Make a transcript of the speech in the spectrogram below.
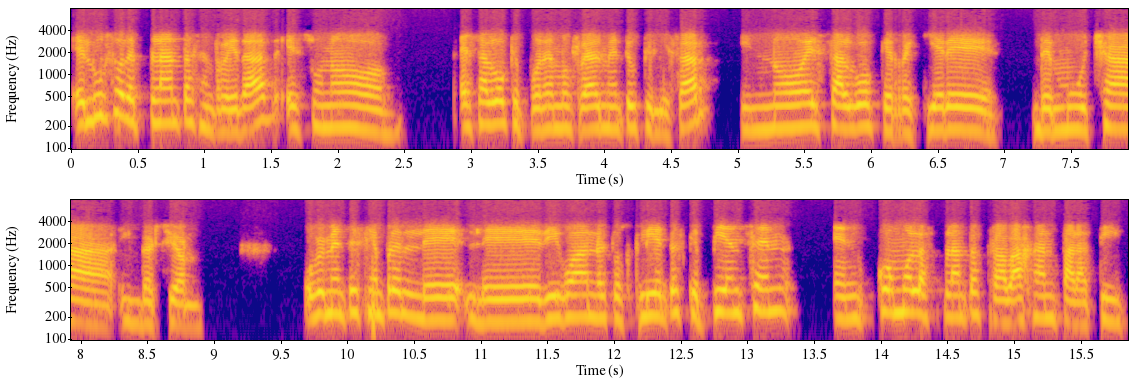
El uso de plantas en realidad es uno, es algo que podemos realmente utilizar y no es algo que requiere de mucha inversión. Obviamente siempre le, digo a nuestros clientes que piensen en cómo las plantas trabajan para ti.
